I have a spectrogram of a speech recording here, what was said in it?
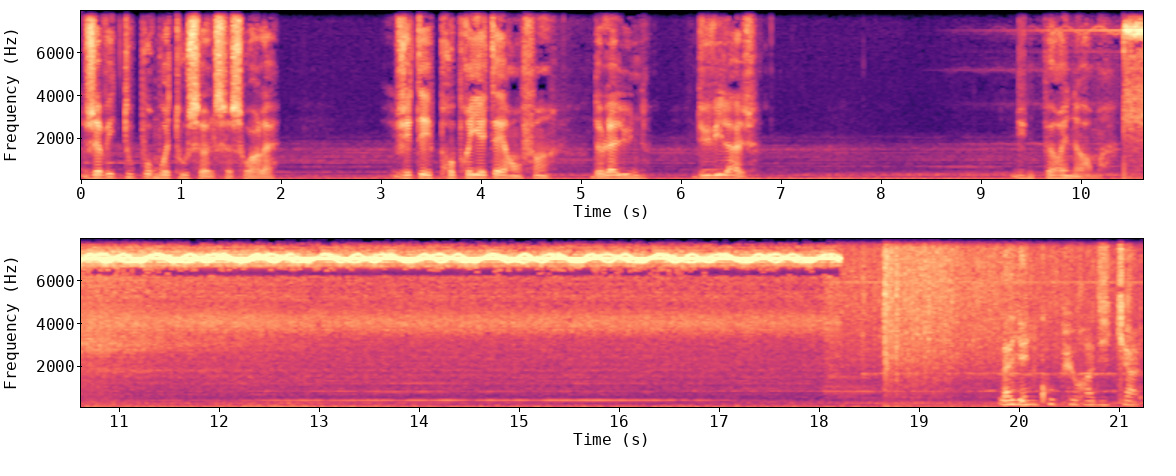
J'avais tout pour moi tout seul ce soir-là. J'étais propriétaire enfin de la lune, du village, d'une peur énorme. Là, il y a une coupure radicale.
